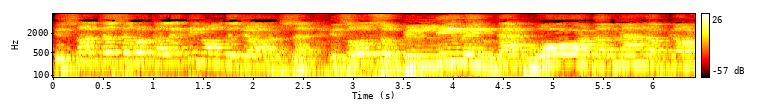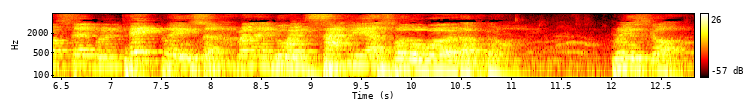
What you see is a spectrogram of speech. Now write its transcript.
It's not just about collecting all the jars. It's also believing that what the man of God said will take place when I do exactly as per the word of God. Praise God.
